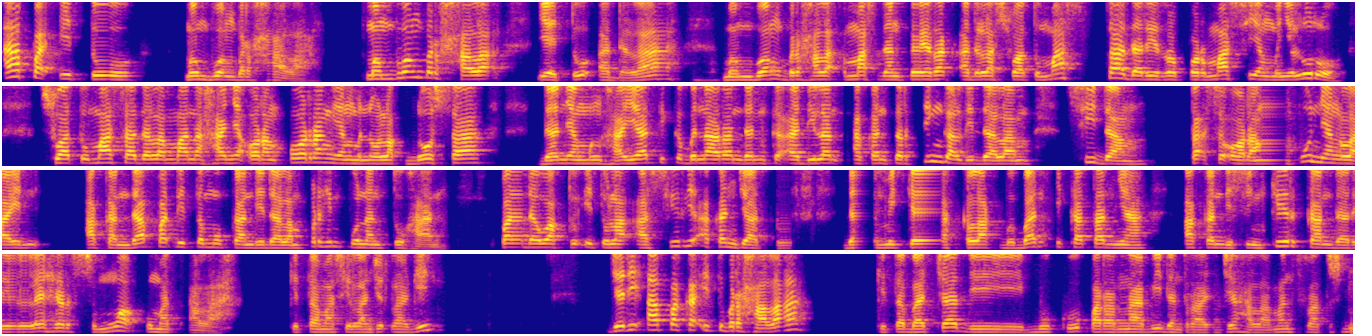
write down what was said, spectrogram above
Apa itu membuang berhala? Membuang berhala yaitu adalah membuang berhala emas dan perak adalah suatu masa dari reformasi yang menyeluruh. Suatu masa dalam mana hanya orang-orang yang menolak dosa dan yang menghayati kebenaran dan keadilan akan tertinggal di dalam sidang, tak seorang pun yang lain akan dapat ditemukan di dalam perhimpunan Tuhan. Pada waktu itulah Assyria akan jatuh, dan demikianlah kelak beban ikatannya akan disingkirkan dari leher semua umat Allah. Kita masih lanjut lagi. Jadi apakah itu berhala? Kita baca di buku Para Nabi dan Raja halaman 102.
